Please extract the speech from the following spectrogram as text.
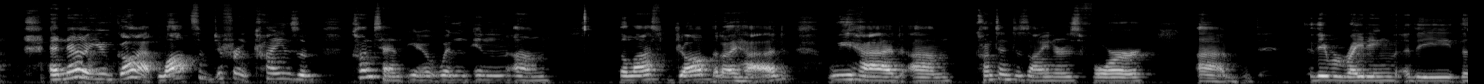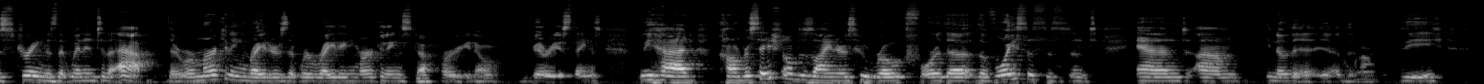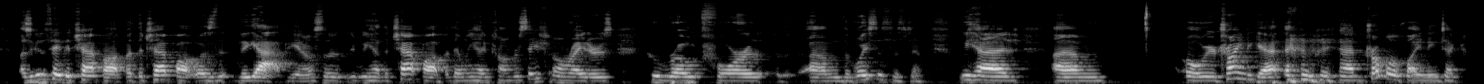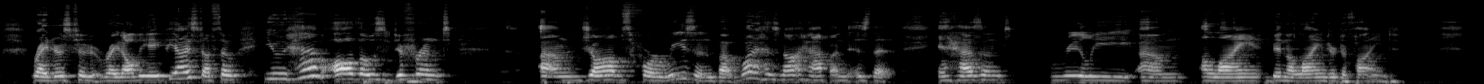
and now you've got lots of different kinds of content you know when in um, the last job that i had we had um, content designers for uh, they were writing the the strings that went into the app. There were marketing writers that were writing marketing stuff for you know various things. We had conversational designers who wrote for the the voice assistant and um, you know the uh, the, wow. the I was going to say the chatbot, but the chatbot was the, the, app, you know. So we had the chatbot, but then we had conversational writers who wrote for um, the voice assistant. We had um, well, we were trying to get and we had trouble finding tech writers to write all the API stuff. So you have all those different um, jobs for a reason, but what has not happened is that it hasn't really um, aligned, been aligned or defined.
